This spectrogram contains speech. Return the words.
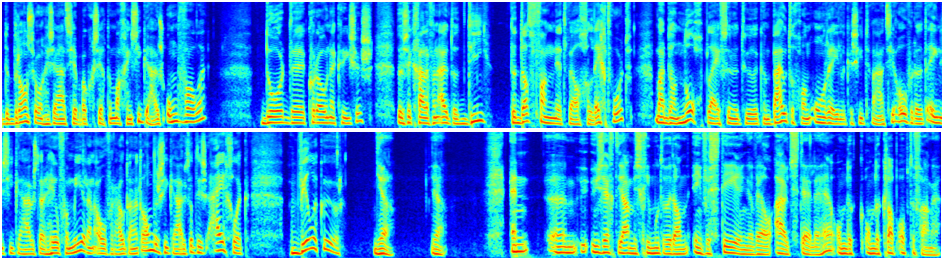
de brancheorganisatie hebben ook gezegd... er mag geen ziekenhuis omvallen door de coronacrisis. Dus ik ga ervan uit dat die dat vangnet wel gelegd wordt. Maar dan nog blijft er natuurlijk een buitengewoon onredelijke situatie over. Dat het ene ziekenhuis daar heel veel meer aan overhoudt dan het andere ziekenhuis. Dat is eigenlijk willekeur. Ja, ja. En um, u, u, zegt, ja, misschien moeten we dan investeringen wel uitstellen hè, om, de, om de klap op te vangen.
